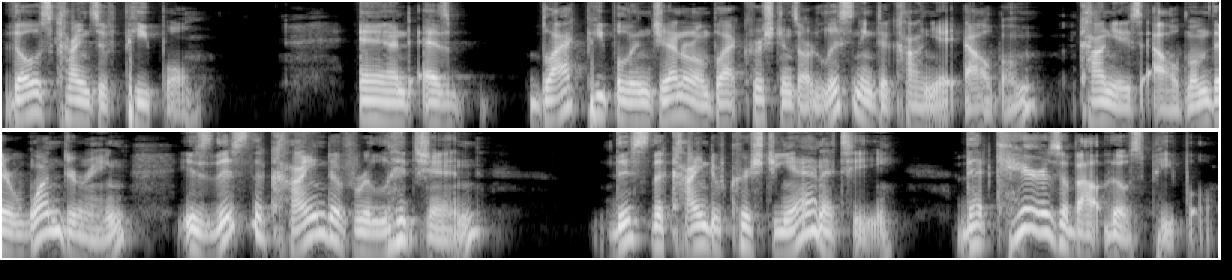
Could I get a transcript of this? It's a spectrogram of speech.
those kinds of people. And as black people in general and black Christians are listening to Kanye album, Kanye's album, they're wondering, is this the kind of religion this the kind of Christianity that cares about those people,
